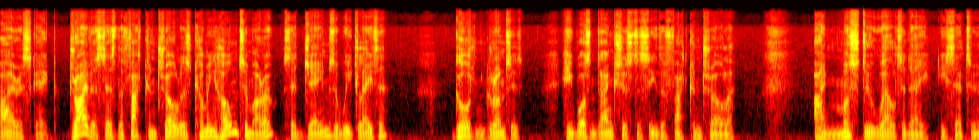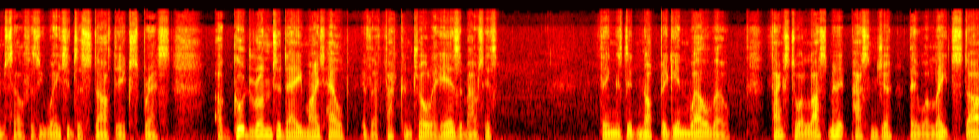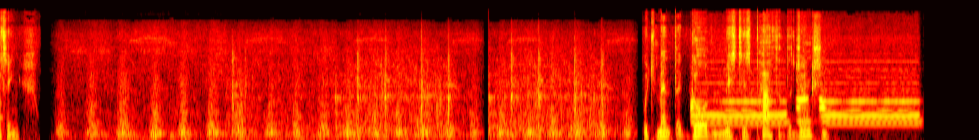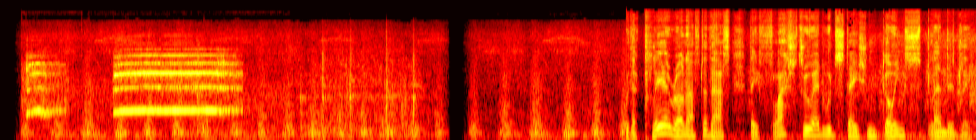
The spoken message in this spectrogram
fire escape. Driver says the Fat Controller's coming home tomorrow, said James a week later. Gordon grunted. He wasn't anxious to see the Fat Controller. I must do well today, he said to himself as he waited to start the express. A good run today might help if the Fat Controller hears about it. Things did not begin well, though. Thanks to a last-minute passenger, they were late starting. Which meant that Gordon missed his path at the junction. With a clear run after that, they flashed through Edward Station, going splendidly.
